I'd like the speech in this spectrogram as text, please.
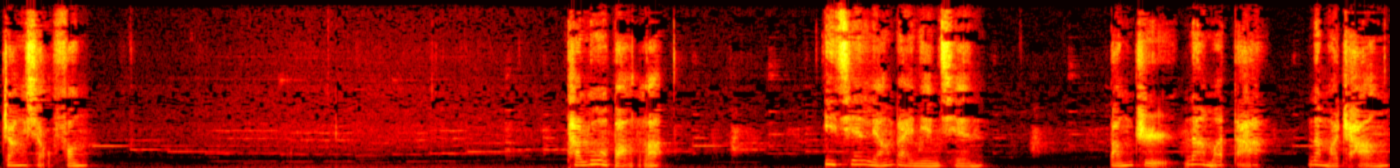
张晓峰。他落榜了。一千两百年前，榜纸那么大，那么长，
